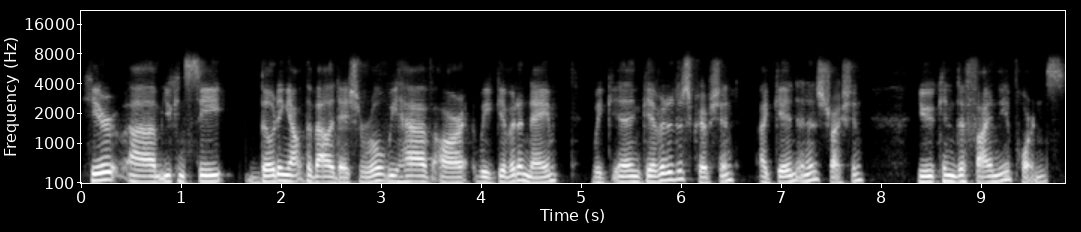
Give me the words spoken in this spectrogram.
Here um, you can see building out the validation rule. We have our, we give it a name, we can give it a description, again, an instruction. You can define the importance.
